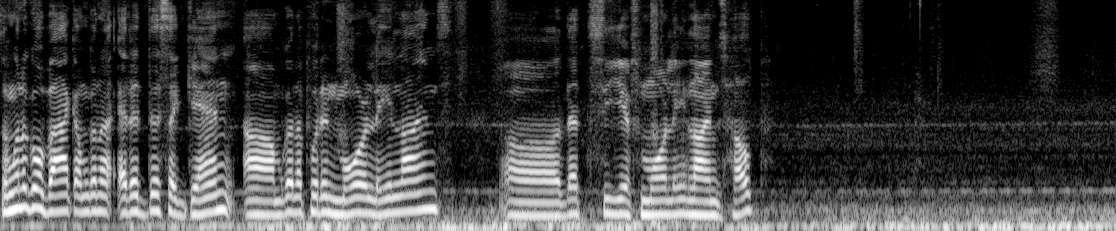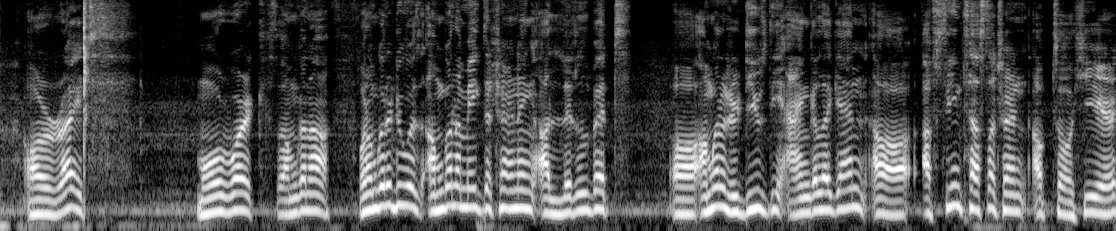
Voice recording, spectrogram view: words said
So I'm gonna go back, I'm gonna edit this again. Uh, I'm gonna put in more lane lines. Uh, let's see if more lane lines help. All right, more work. So I'm gonna, what I'm gonna do is I'm gonna make the turning a little bit, uh, I'm gonna reduce the angle again. Uh, I've seen Tesla turn up till here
